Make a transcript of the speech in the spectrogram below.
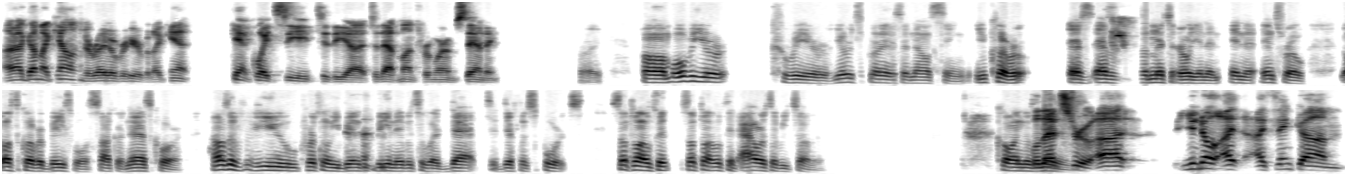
I got my calendar right over here, but I can't can't quite see to the uh, to that month from where I'm standing. Right. Um, over your career, your experience announcing, you cover as as I mentioned earlier in the, in the intro, you also cover baseball, soccer, NASCAR. How's it for you personally been being able to adapt to different sports? Sometimes within, sometimes within hours of each other. Calling those well, that's true. Uh, you know, I I think um,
